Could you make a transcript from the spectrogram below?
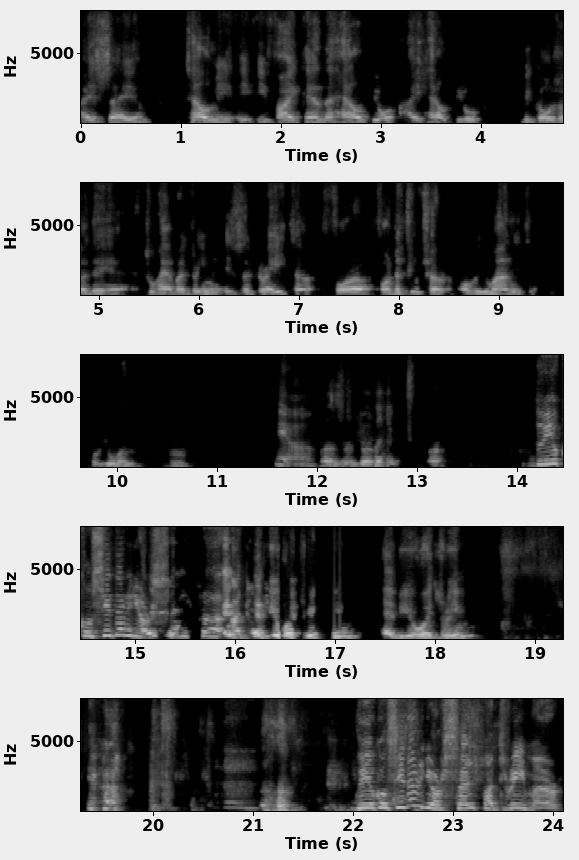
i say tell me if I can help you, I help you because the to have a dream is a great for for the future of humanity, for human. Hmm. Yeah. great. Do you consider yourself uh, have, have you a dream? Have you a dream? Yeah. Do you consider yourself a dreamer?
